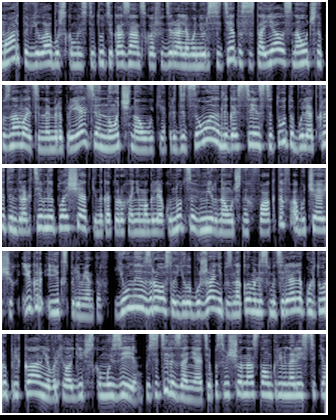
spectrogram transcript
марта в Елабужском институте Казанского федерального университета состоялось научно-познавательное мероприятие «Ночь науки». Традиционно для гостей института были открыты интерактивные площадки, на которых они могли окунуться в мир научных фактов, обучающих игр и экспериментов. Юные и взрослые елабужане познакомились с материальной культурой Прикамья в археологическом музее, посетили занятия, посвященные основам криминалистики,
